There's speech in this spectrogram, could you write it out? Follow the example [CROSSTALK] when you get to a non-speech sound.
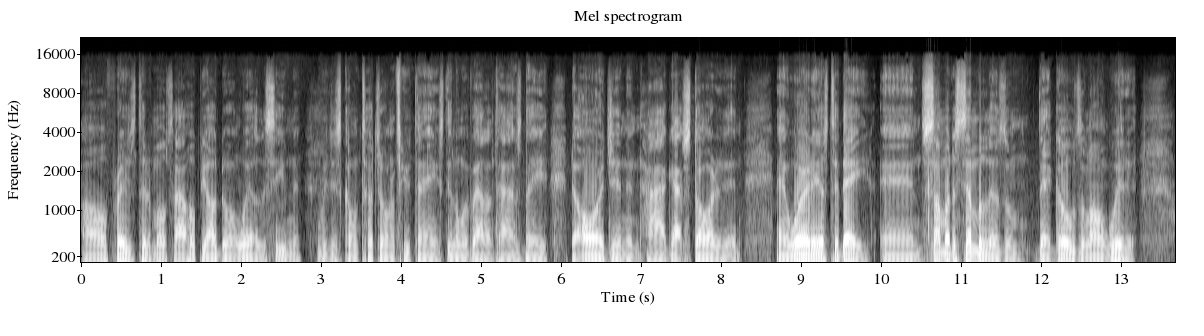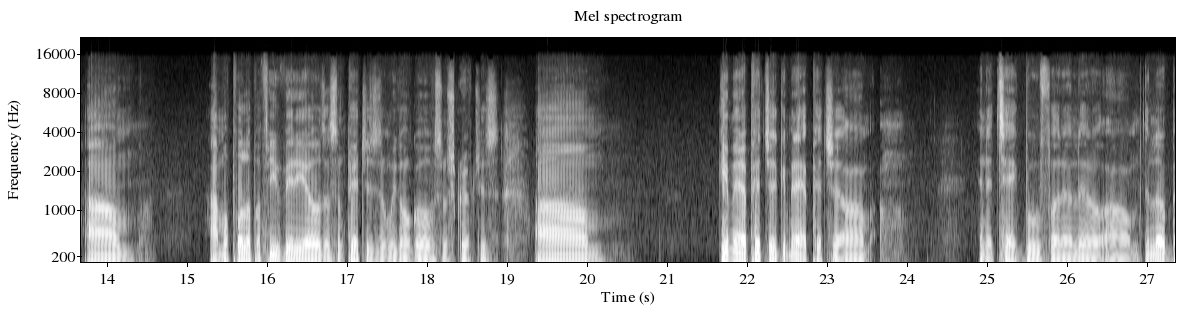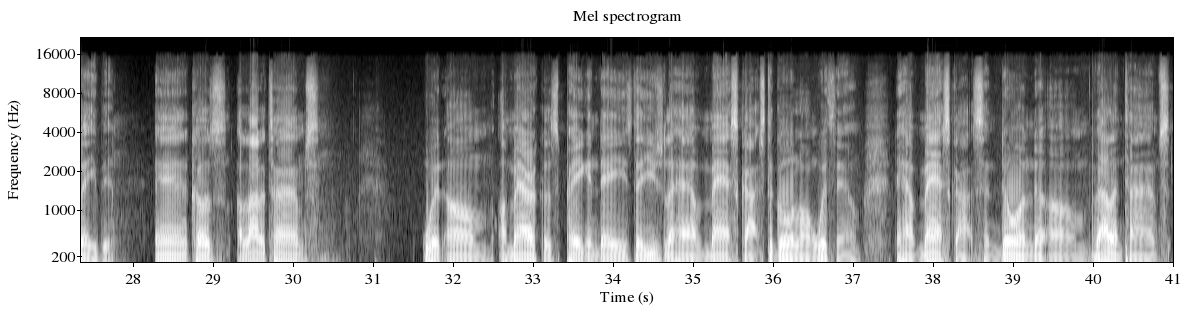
All praise to the Most High. I hope y'all doing well this evening. We're just gonna touch on a few things dealing with Valentine's Day, the origin and how I got started, and and where it is today, and some of the symbolism that goes along with it. Um, I'm gonna pull up a few videos and some pictures, and we're gonna go over some scriptures. Um, give me a picture. Give me that picture. Um, in the tech booth for the little um the little baby and because a lot of times with um, America's pagan days, they usually have mascots to go along with them. They have mascots, and during the um, Valentine's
